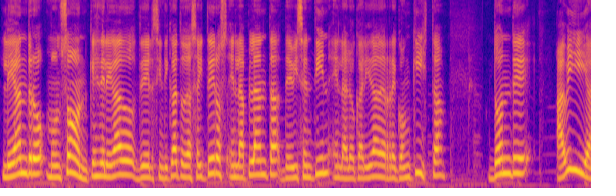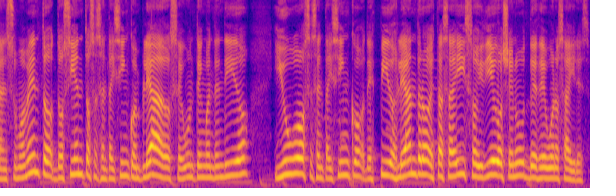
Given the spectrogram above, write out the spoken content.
Leandro Monzón, que es delegado del Sindicato de Aceiteros en la planta de Vicentín, en la localidad de Reconquista, donde había en su momento 265 empleados, según tengo entendido, y hubo 65 despidos. Leandro, ¿estás ahí? Soy Diego Genud desde Buenos Aires.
